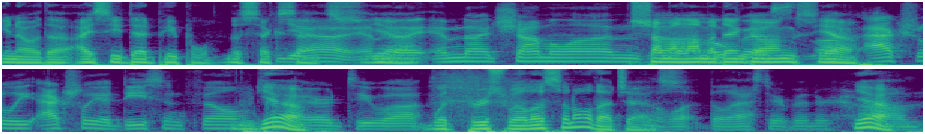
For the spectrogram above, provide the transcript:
You know the I See Dead People, The Sixth yeah, Sense. M Night M Night Shyamalan. Shyamalama Ding Dongs, yeah. actually, actually a decent film. Yeah. compared to uh, with Bruce Willis and all that jazz. La- the Last Airbender. Yeah. Um,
